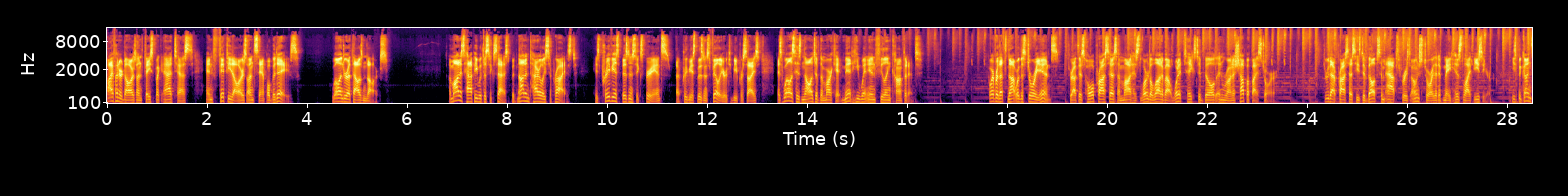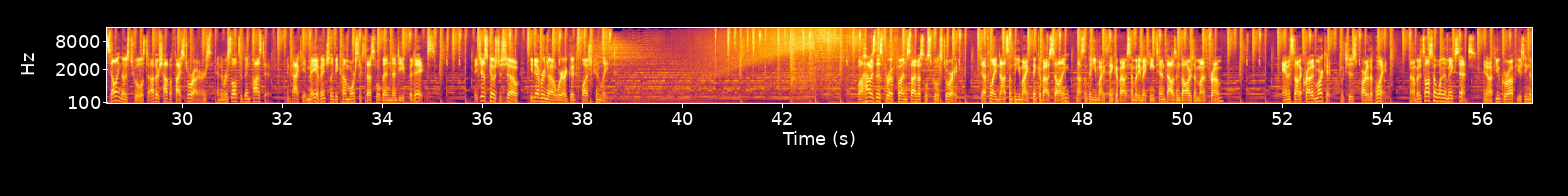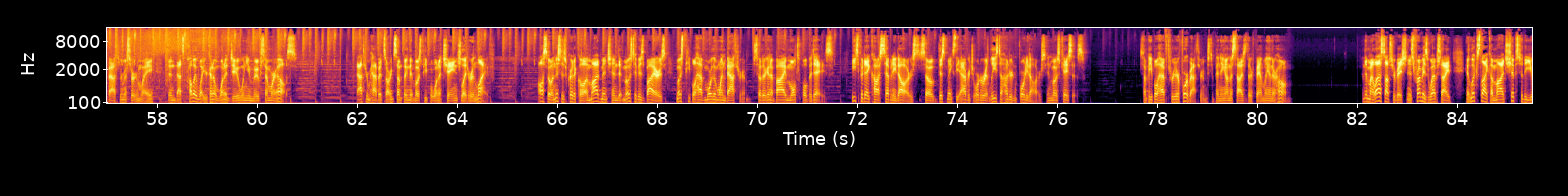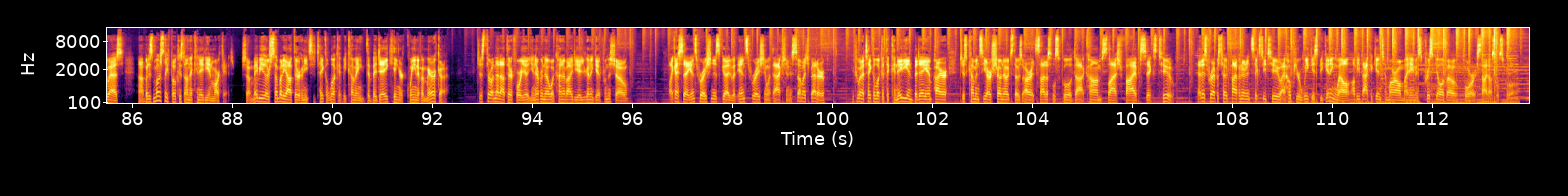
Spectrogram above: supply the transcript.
$500 on Facebook ad tests, and $50 on sample bidets. Well under $1,000. Ahmad is happy with the success, but not entirely surprised. His previous business experience, that previous business failure to be precise, as well as his knowledge of the market, meant he went in feeling confident. However, that's not where the story ends. Throughout this whole process, Ahmad has learned a lot about what it takes to build and run a Shopify store. Through that process, he's developed some apps for his own store that have made his life easier. He's begun selling those tools to other Shopify store owners, and the results have been positive. In fact, it may eventually become more successful than Nadif Bidets. It just goes to show you never know where a good flush can lead. Well, how is this for a fun side hustle school story? Definitely not something you might think about selling, not something you might think about somebody making $10,000 a month from. And it's not a crowded market, which is part of the point. Uh, but it's also one that makes sense. You know, if you grow up using the bathroom a certain way, then that's probably what you're going to want to do when you move somewhere else. Bathroom habits aren't something that most people want to change later in life. Also, and this is critical, Ahmad mentioned that most of his buyers, most people have more than one bathroom, so they're going to buy multiple bidets. Each bidet costs $70, so this makes the average order at least $140 in most cases. Some people have three or four bathrooms, depending on the size of their family and their home. And then my last observation is from his website. It looks like Ahmad ships to the US, uh, but is mostly focused on the Canadian market. So maybe there's somebody out there who needs to take a look at becoming the bidet king or queen of America. Just throwing that out there for you. You never know what kind of idea you're going to get from the show. Like I say, inspiration is good, but inspiration with action is so much better. If you want to take a look at the Canadian bidet empire, just come and see our show notes. Those are at sidehustleschool.com slash 562. That is for episode 562. I hope your week is beginning well. I'll be back again tomorrow. My name is Chris Guillebeau for Side Hustle School.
